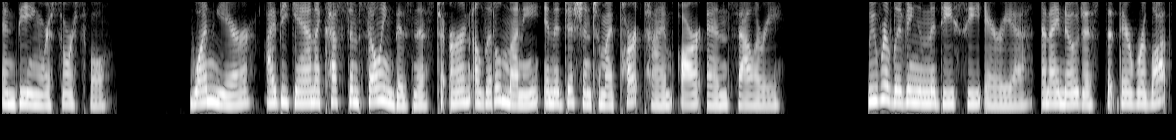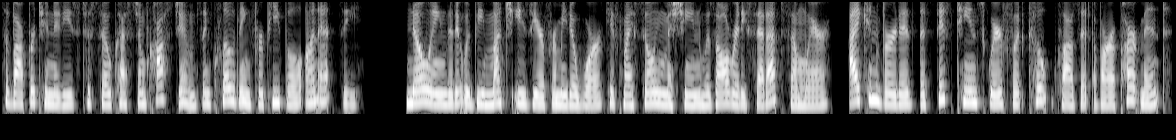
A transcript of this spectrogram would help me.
and being resourceful. One year, I began a custom sewing business to earn a little money in addition to my part time RN salary. We were living in the DC area, and I noticed that there were lots of opportunities to sew custom costumes and clothing for people on Etsy. Knowing that it would be much easier for me to work if my sewing machine was already set up somewhere, I converted the 15 square foot coat closet of our apartment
